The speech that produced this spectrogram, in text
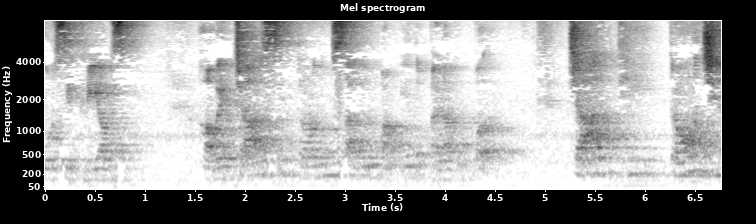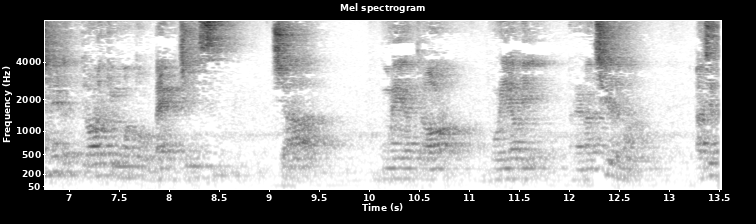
4c3 આવશે. હવે 4 થી 3 નું સાદુરૂપ આપીએ તો પહેલા ઉપર. 4 થી 3 છે ને ત્રણ કિંમતો. બેક જઈશું 4 ગુણ્યા 3 ગુણ્યા 2 અને એના છેદમાં ત્રણ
